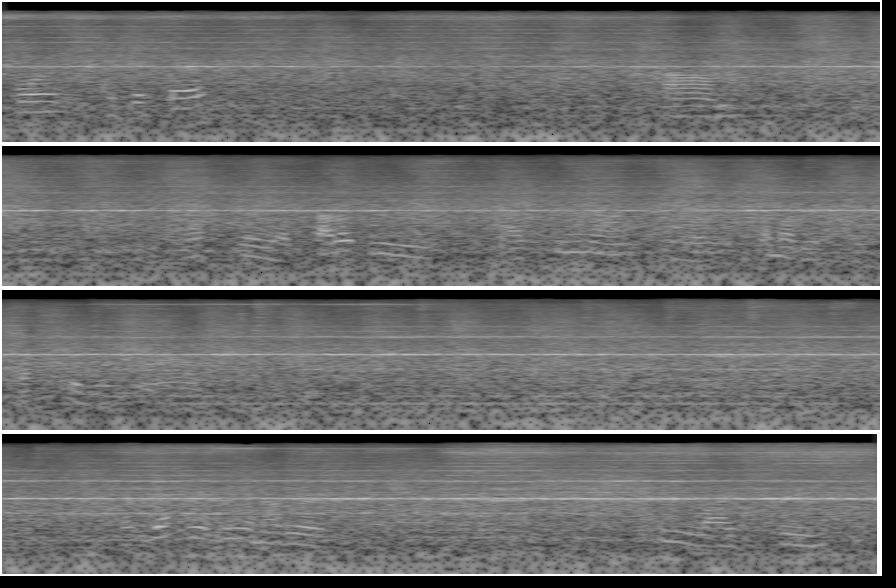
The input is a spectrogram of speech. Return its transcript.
Before I get there. Um, actually, I'll probably Altoona or some other festivals around. Definitely another two live streams.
